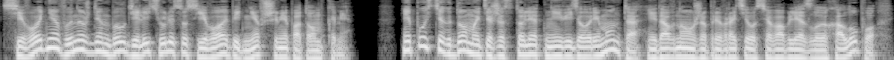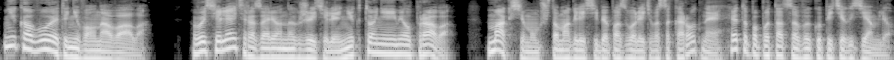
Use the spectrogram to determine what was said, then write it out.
сегодня вынужден был делить улицу с его обедневшими потомками. И пусть их дом эти же сто лет не видел ремонта и давно уже превратился в облезлую халупу, никого это не волновало. Выселять разоренных жителей никто не имел права. Максимум, что могли себе позволить высокородные, это попытаться выкупить их землю.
